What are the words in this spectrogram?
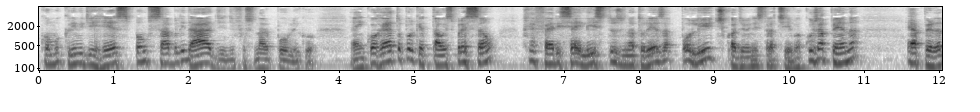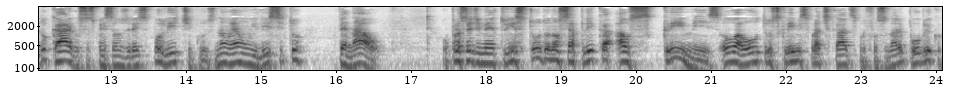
como crime de responsabilidade de funcionário público. É incorreto porque tal expressão refere-se a ilícitos de natureza político-administrativa, cuja pena é a perda do cargo, suspensão dos direitos políticos, não é um ilícito penal. O procedimento em estudo não se aplica aos crimes ou a outros crimes praticados por funcionário público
